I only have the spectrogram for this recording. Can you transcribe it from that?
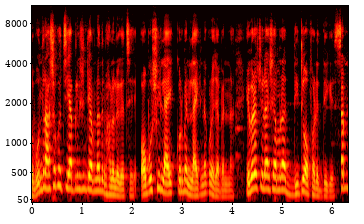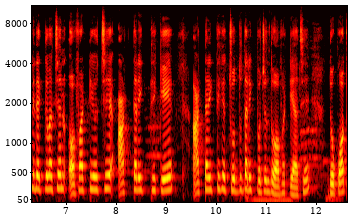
তো বন্ধুরা, আশা করছি অ্যাপ্লিকেশনটি আপনাদের ভালো লেগেছে। অবশ্যই লাইক করবেন লাইক না করে যাবেন না। এবারে চলে আসি আমরা দ্বিতীয় অফারের দিকে। আপনি দেখতে পাচ্ছেন অফারটি হচ্ছে আট তারিখ থেকে আট তারিখ থেকে চোদ্দ তারিখ পর্যন্ত অফারটি আছে। তো কত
